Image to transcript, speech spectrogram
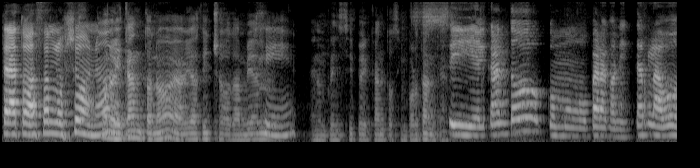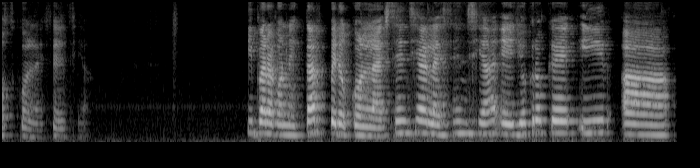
trato de hacerlo yo, ¿no? Bueno, el canto, ¿no? Habías dicho también Sí. en un principio el canto es importante. Sí, el canto como para conectar la voz con la esencia. Y para conectar, pero con la esencia, la esencia, eh, yo creo que ir a...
